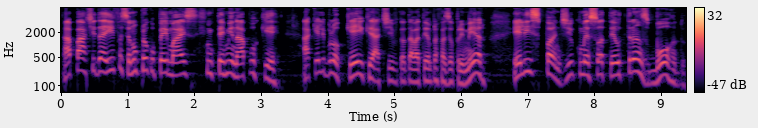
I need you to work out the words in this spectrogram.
a partir daí, assim, eu não me preocupei mais em terminar, por quê? Aquele bloqueio criativo que eu estava tendo para fazer o primeiro, ele expandiu, começou a ter o transbordo.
